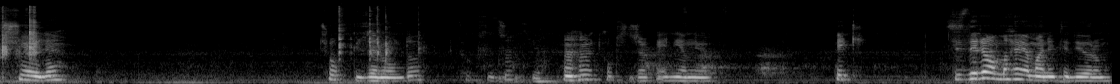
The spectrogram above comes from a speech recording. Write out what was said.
Şöyle. Çok güzel oldu. Sıcak ya. Çok sıcak, el yanıyor. Peki. Sizleri Allah'a emanet ediyorum.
